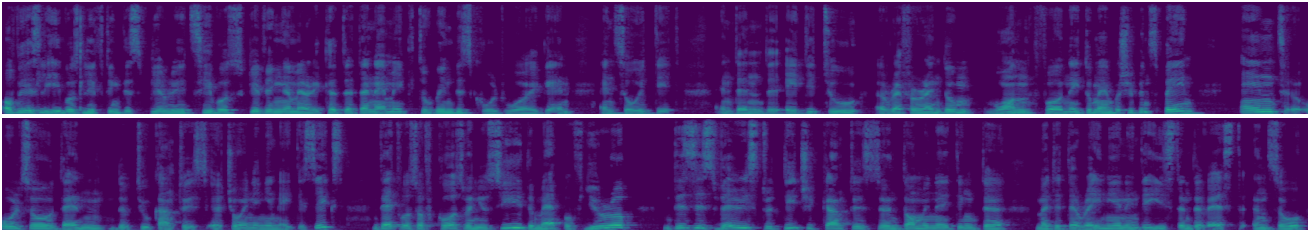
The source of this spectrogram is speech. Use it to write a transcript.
obviously he was lifting the spirits. He was giving America the dynamic to win this Cold War again, and so it did. And then the 82 referendum won for NATO membership in Spain, and also then the two countries uh, joining in 86. That was, of course, when you see the map of Europe, this is very strategic countries uh, dominating the Mediterranean in the east and the west, and so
